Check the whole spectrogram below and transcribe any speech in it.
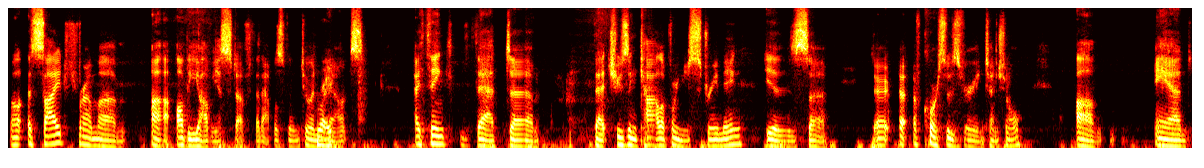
Well, aside from um, uh, all the obvious stuff that Apple's going to announce, right. I think that um, that choosing California streaming is, uh, uh, of course, was very intentional, um, and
